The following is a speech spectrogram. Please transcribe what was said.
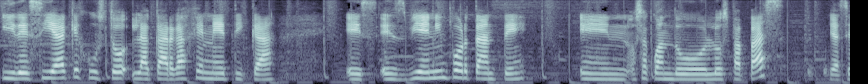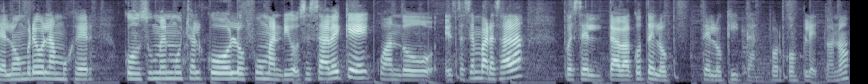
Y decía que justo la carga genética es, es bien importante en, o sea, cuando los papás, ya sea el hombre o la mujer, consumen mucho alcohol o fuman. Digo, se sabe que cuando estás embarazada, pues el tabaco te lo, te lo quitan por completo, ¿no?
